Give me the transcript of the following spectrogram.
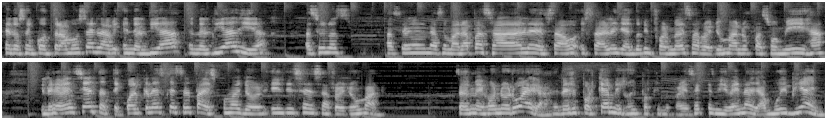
que nos encontramos en, la, en, el, día, en el día a día. Hace unos hace la semana pasada le estaba, estaba, leyendo el informe de desarrollo humano, pasó mi hija y le dije, siéntate, ¿cuál crees que es el país con mayor índice de desarrollo humano? Entonces me dijo Noruega. Le dije, ¿por qué? Me dijo, y porque me parece que viven allá muy bien.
